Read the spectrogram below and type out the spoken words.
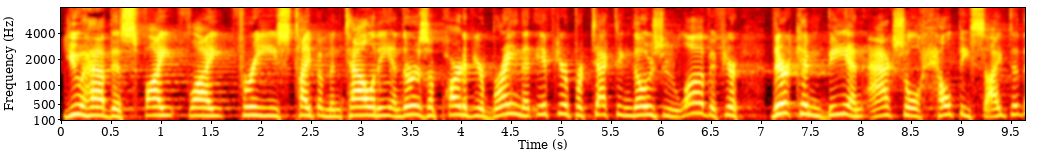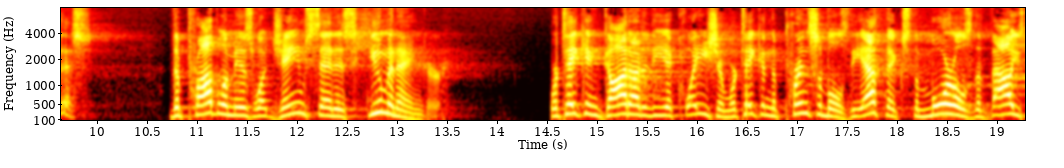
you have this fight, flight, freeze type of mentality, and there is a part of your brain that if you're protecting those you love, if you're there can be an actual healthy side to this. The problem is what James said is human anger. We're taking God out of the equation. We're taking the principles, the ethics, the morals, the values,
